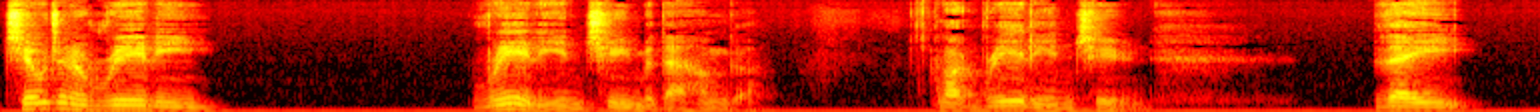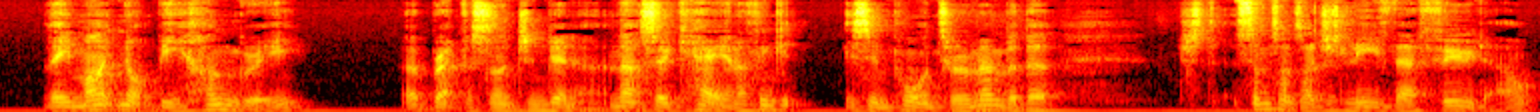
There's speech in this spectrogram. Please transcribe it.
children are really, really in tune with their hunger. Like, really in tune. They, they might not be hungry at breakfast, lunch, and dinner, and that's okay. And I think it's important to remember that just sometimes I just leave their food out,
